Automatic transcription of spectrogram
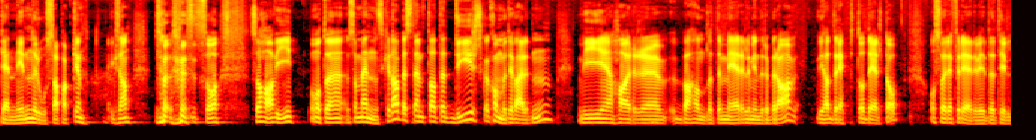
den i den rosa pakken. Ikke sant? Så, så, så har vi på en måte som mennesker da bestemt at et dyr skal komme til verden. Vi har eh, behandlet det mer eller mindre bra. Vi har drept og delt det opp. Og så refererer vi det til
